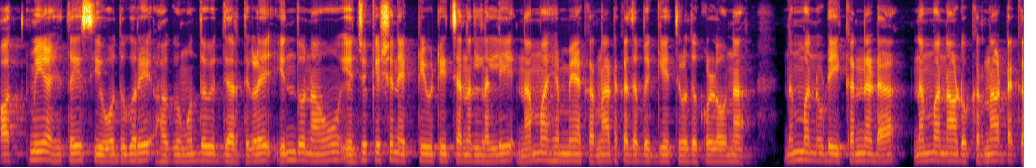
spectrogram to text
ಆತ್ಮೀಯ ಹಿತೈಸಿ ಓದುಗರೆ ಹಾಗೂ ಮುದ್ದು ವಿದ್ಯಾರ್ಥಿಗಳೇ, ಇಂದು ನಾವು ಎಜುಕೇಷನ್ ಆಕ್ಟಿವಿಟಿ ಚಾನೆಲ್ನಲ್ಲಿ ನಮ್ಮ ಹೆಮ್ಮೆಯ ಕರ್ನಾಟಕದ ಬಗ್ಗೆ ತಿಳಿದುಕೊಳ್ಳೋಣ. ನಮ್ಮ ನುಡಿ ಕನ್ನಡ, ನಮ್ಮ ನಾಡು ಕರ್ನಾಟಕ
